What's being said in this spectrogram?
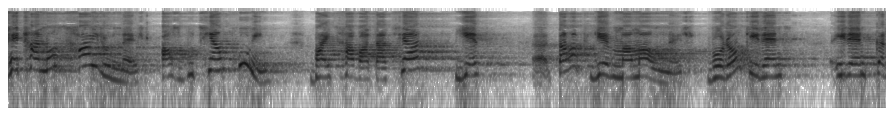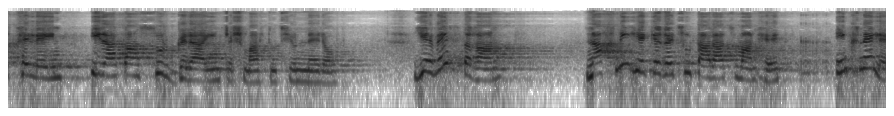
հեթանոս հայր ուներ, ազգության քույն, բայց հավատացյալ եւ տակ եւ մամա ուներ, որոնք իրենց իրեն կրթել էին իրական սուրբ գրային ճշմարտություններով։ Եվ այս տղան Նախնի եկեղեցու տարածման հետ ինքն էլ է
